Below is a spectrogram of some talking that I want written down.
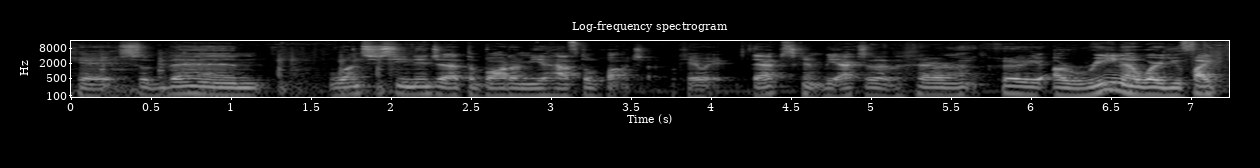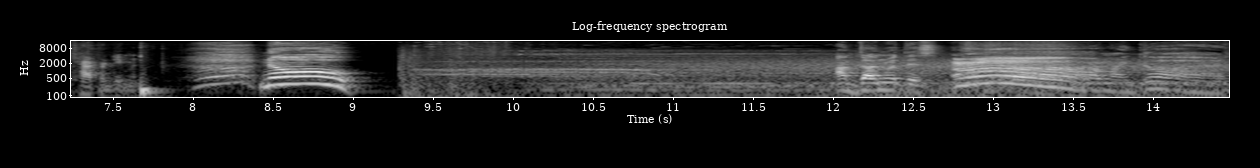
Okay, so then once you see Ninja at the bottom, you have to watch. Okay, wait. Depths can be accessed at the arena where you fight Capra Demon. no! I'm done with this. Oh my god.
